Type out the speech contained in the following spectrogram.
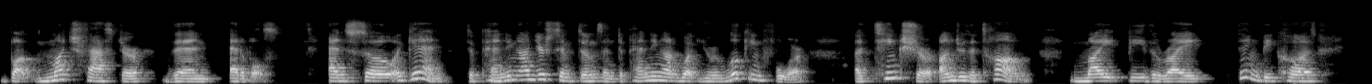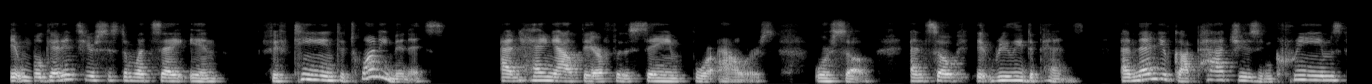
but much faster than edibles. And so, again, depending on your symptoms and depending on what you're looking for, a tincture under the tongue might be the right thing because it will get into your system, let's say, in 15 to 20 minutes and hang out there for the same four hours or so. And so it really depends. And then you've got patches and creams.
